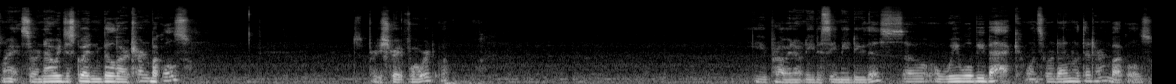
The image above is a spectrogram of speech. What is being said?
All right, so now we just go ahead and build our turnbuckles. It's pretty straightforward. You probably don't need to see me do this, so we will be back once we're done with the turnbuckles.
